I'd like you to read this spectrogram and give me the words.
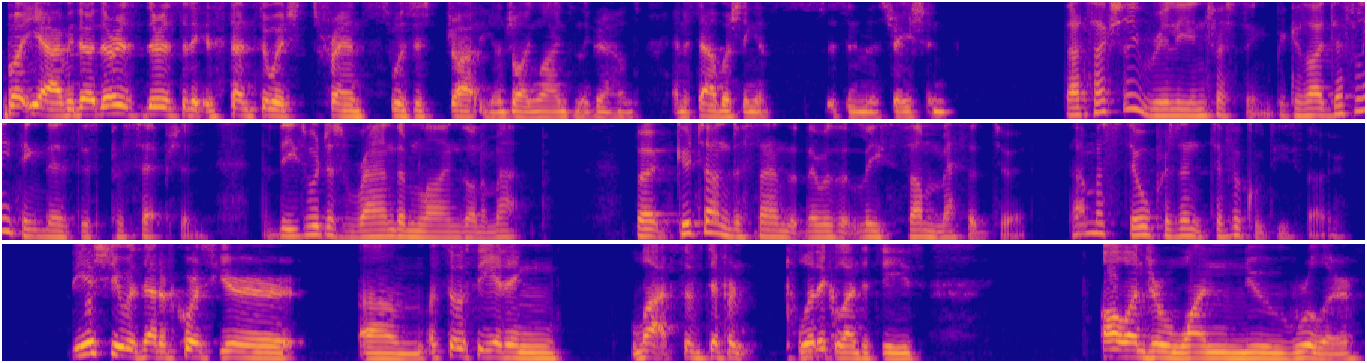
but yeah, I mean there there is there is an extent to which France was just draw, you know drawing lines in the ground and establishing its its administration. That's actually really interesting because I definitely think there's this perception that these were just random lines on a map but good to understand that there was at least some method to it. That must still present difficulties, though. The issue is that, of course, you're um, associating lots of different political entities all under one new ruler.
